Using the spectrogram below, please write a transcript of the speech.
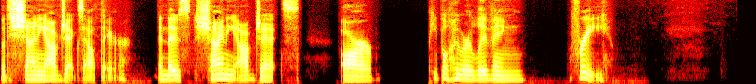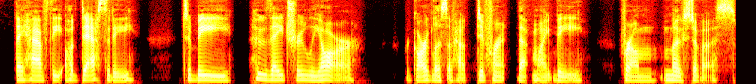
with shiny objects out there. And those shiny objects are people who are living free. They have the audacity to be who they truly are, regardless of how different that might be from most of us.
